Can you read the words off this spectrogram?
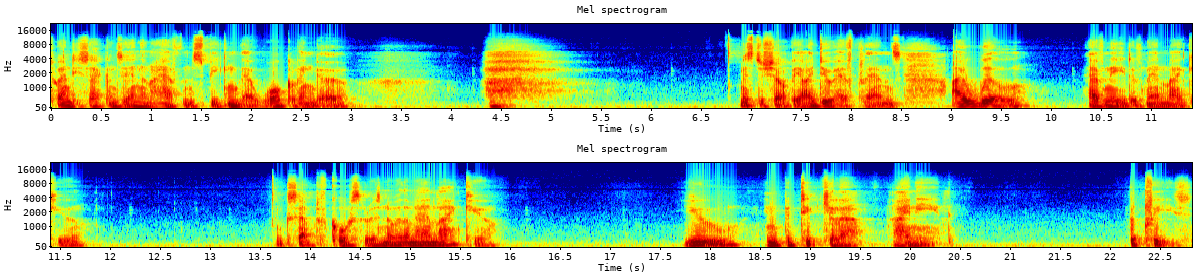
20 seconds in, and I have them speaking their woglingo. Mr. Shelby, I do have plans. I will have need of men like you. Except, of course, there is no other man like you. You, in particular, I need. But please,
